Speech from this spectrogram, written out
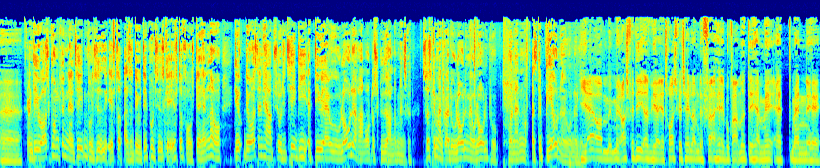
Uh, Men det er jo også kun kriminaliteten, politiet efter... Altså, det er jo det, politiet skal efterforske. Det handler jo... Det er, det er også den her absurditet i, at det er jo ulovligt at rende rundt og skyde andre mennesker. Så skal man gøre det ulovligt med ulovligt på, på en anden måde. Altså, det bliver jo noget underligt. ja, og, men men også fordi, at vi har, jeg tror også, vi har talt om det før her i programmet, det her med, at man... Øh,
